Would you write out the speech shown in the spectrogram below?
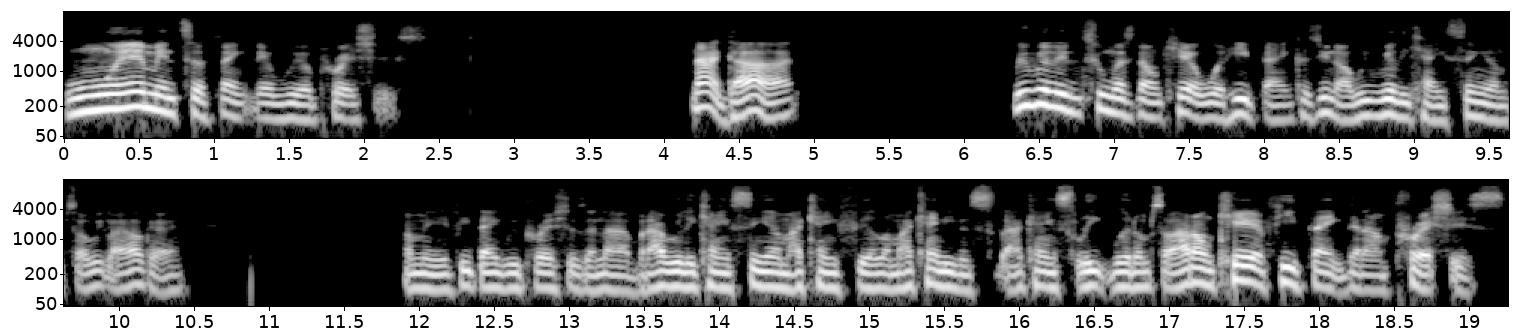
women to think that we're precious. Not God. We really too much don't care what he think because you know we really can't see him. So we like, okay. I mean, if he think we precious or not, but I really can't see him. I can't feel him. I can't even I can't sleep with him. So I don't care if he think that I'm precious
